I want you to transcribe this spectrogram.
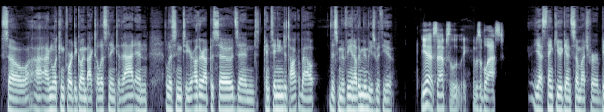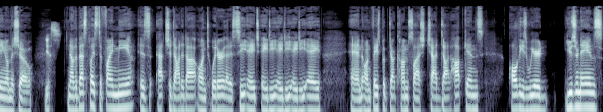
So I, I'm looking forward to going back to listening to that and listening to your other episodes and continuing to talk about this movie and other movies with you. Yes, absolutely. It was a blast. Yes, thank you again so much for being on the show. Yes. Now, the best place to find me is at Chadadada on Twitter. That is C H A D A D A D A. And on Facebook.com slash Chad.Hopkins. All these weird usernames,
